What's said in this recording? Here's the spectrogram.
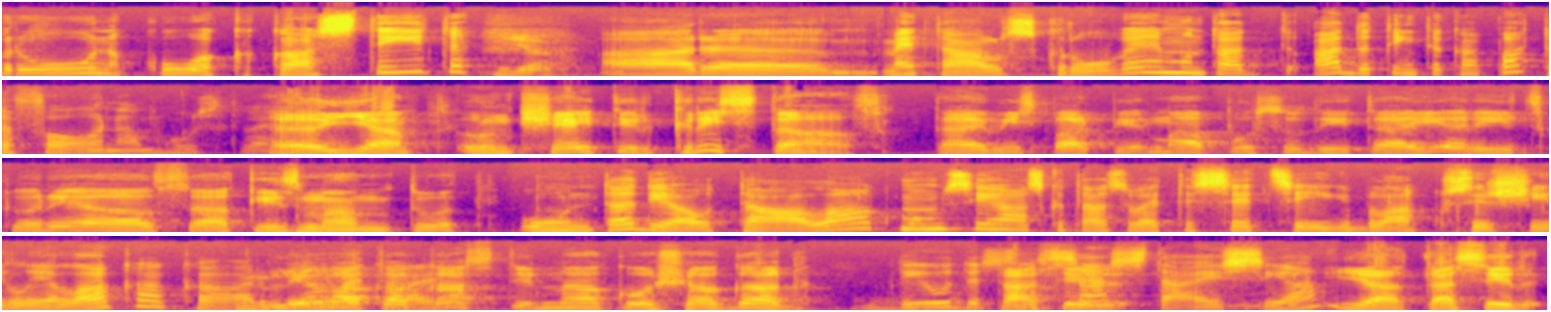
brūna koka kastīte Jā. ar uh, metāla skrūvēm un tādu adatiņu tā kā patafonam uztvērt. Uh, jā, un šeit ir kristāls. Tā ir vispār pirmā pusudītā ierīce, ko reāli sāk izmantot. Un tad jau tālāk mums jāskatās, vai te secīgi blakus ir šī lielākā kārbiņa. Lielākā kaste ir nākošā gada. 26. Jā? jā, tas ir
